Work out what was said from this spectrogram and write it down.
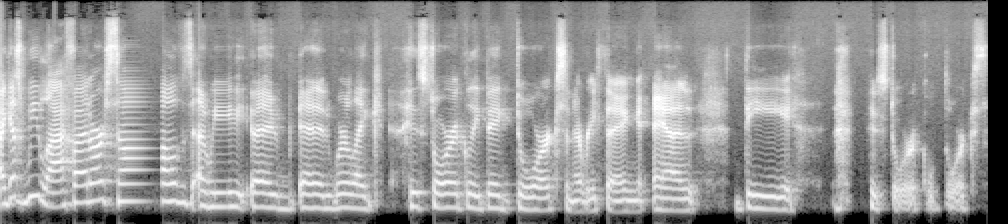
I guess we laugh at ourselves, and we and, and we're like historically big dorks and everything, and the historical dorks.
